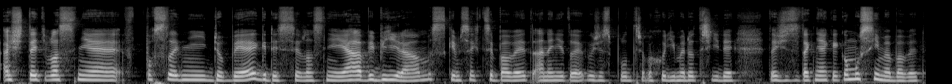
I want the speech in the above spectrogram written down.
až teď vlastně v poslední době, kdy si vlastně já vybírám, s kým se chci bavit a není to jako, že spolu třeba chodíme do třídy, takže se tak nějak jako musíme bavit.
